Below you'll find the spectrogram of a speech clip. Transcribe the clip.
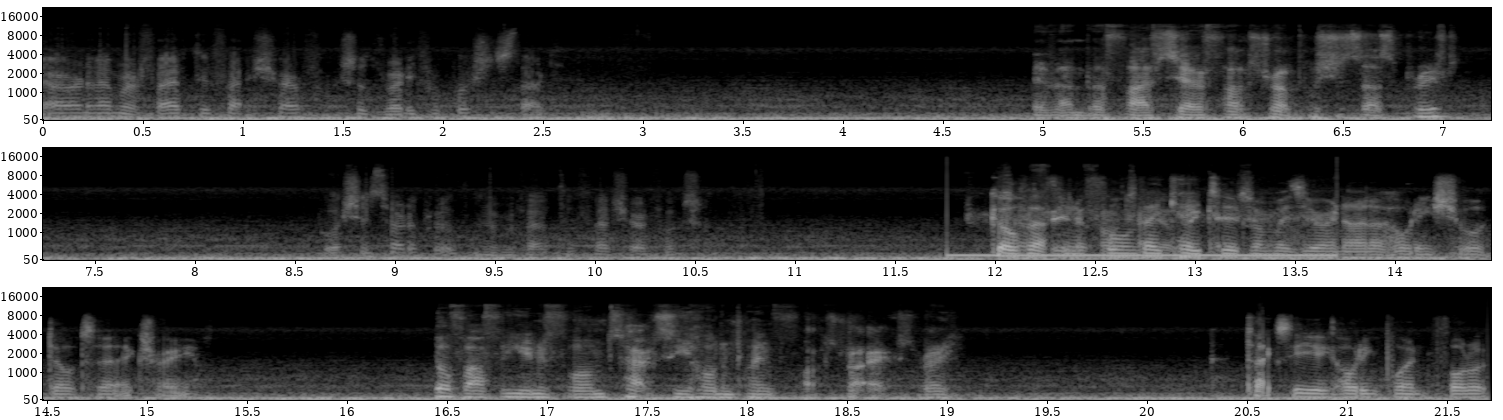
Tower November 525 Sharp Foxtrot ready for push and start. November 50 Foxtrot pushes starts approved. Push and start approved. Number 525 Sharp Foxtrot. Golf Alpha uniform vacated, runway 09er holding short, Delta X-ray. Golf Alpha uniform taxi holding point Foxtrot X-ray. Taxi holding point for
